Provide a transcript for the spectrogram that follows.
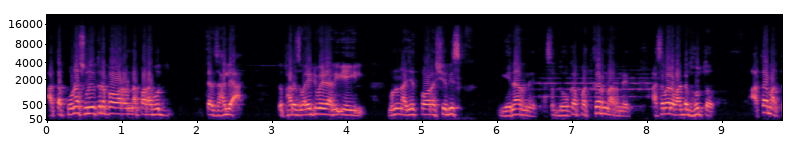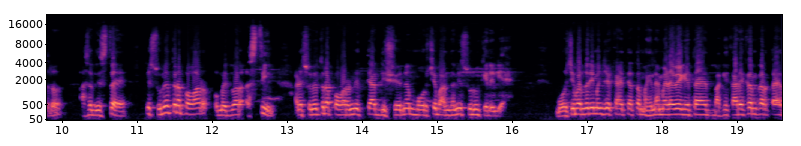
आता पुन्हा सुनेत्र पवारांना पराभूत त्या झाल्या तर फारच वाईट वेळ आली येईल. म्हणून अजित पवार अशी रिस्क घेणार नाहीत असं धोका पत्करणार नाहीत असं मला वाटत होतं. आता मात्र असं दिसतंय की सुनेत्रा पवार उमेदवार असतील आणि सुनेत्रा पवारांनी त्या दिशेनं मोर्चे बांधणी सुरू केलेली आहे. मोर्चे बांधणी म्हणजे काय? ते आता महिला मेळावे घेत आहेत बाकी कार्यक्रम करतायत.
